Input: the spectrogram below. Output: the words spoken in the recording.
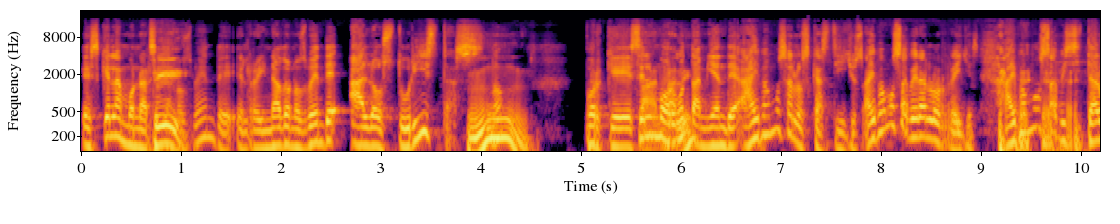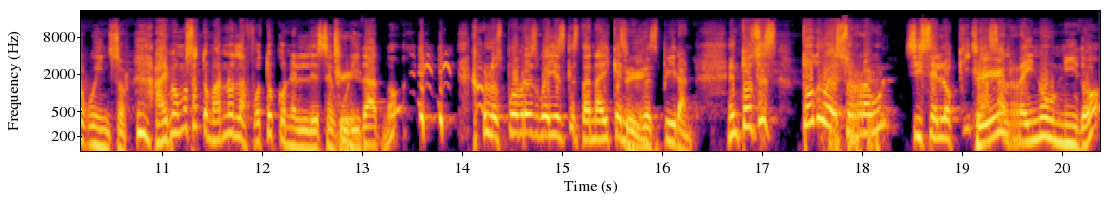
es que la monarquía nos vende, el reinado nos vende a los turistas, ¿no? Mm. Porque es el morbo también de, ay, vamos a los castillos, ahí vamos a ver a los reyes, ahí vamos a visitar Windsor, ahí vamos a tomarnos la foto con el de seguridad, ¿no? Con los pobres güeyes que están ahí que ni respiran. Entonces, todo eso, Raúl, si se lo quitas al Reino Unido,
